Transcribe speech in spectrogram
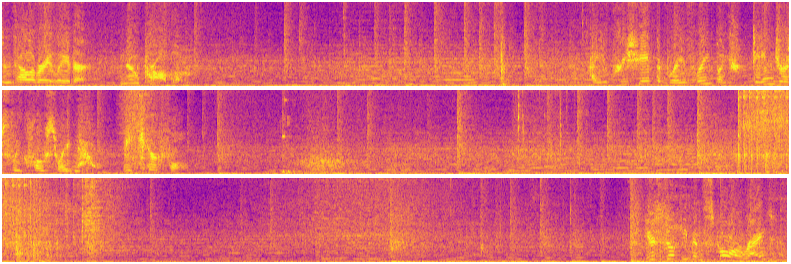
First and celebrate later? No problem. I appreciate the bravery, but you're dangerously close right now. Be careful. You're still keeping score, right?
